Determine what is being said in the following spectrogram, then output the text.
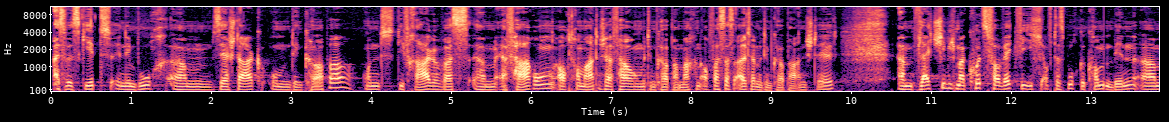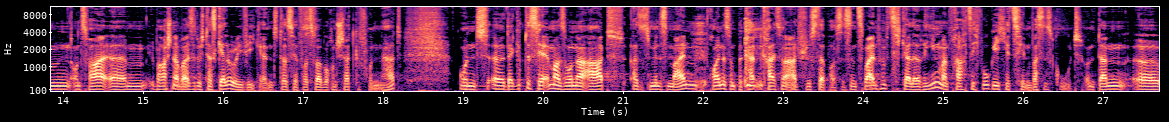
Also es geht in dem Buch ähm, sehr stark um den Körper und die Frage, was ähm, Erfahrungen, auch traumatische Erfahrungen mit dem Körper machen, auch was das Alter mit dem Körper anstellt. Ähm, vielleicht schiebe ich mal kurz vorweg, wie ich auf das Buch gekommen bin. Ähm, und zwar ähm, überraschenderweise durch das Gallery Weekend, das ja vor zwei Wochen stattgefunden hat. Und äh, da gibt es ja immer so eine Art, also zumindest in meinem Freundes- und Bekanntenkreis, so eine Art Flüsterpost. Es sind 52 Galerien, man fragt sich, wo gehe ich jetzt hin, was ist gut? Und dann äh,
